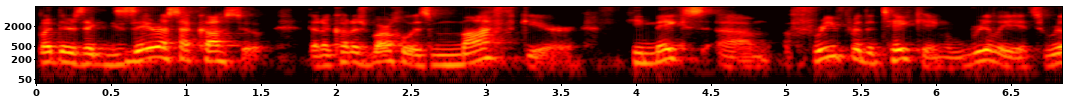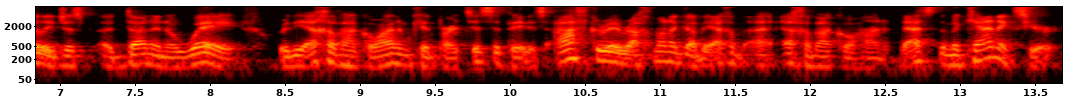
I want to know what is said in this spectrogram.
But there's a gzeras akasu that Hakadosh Baruch Hu is mafgir. He makes um, free for the taking. Really, it's really just uh, done in a way where the echav hakohanim can participate. It's afkare rachmana gabe echav hakohanim. That's the mechanics here.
